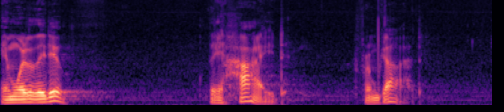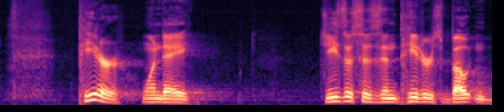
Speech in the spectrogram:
And what do they do? They hide from God. Peter, one day, Jesus is in Peter's boat, and,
